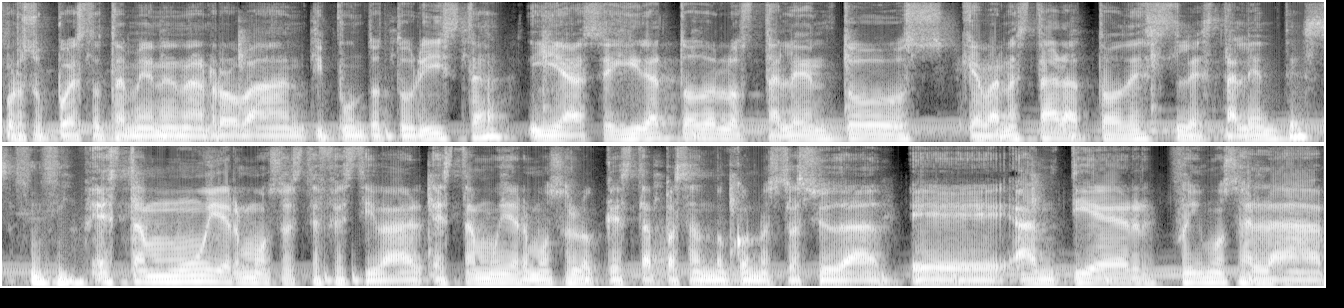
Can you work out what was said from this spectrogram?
por supuesto también en arroba anti.turista y a seguir a todos los talentos que van a estar, a todos los talentes. está muy hermoso este festival, está muy hermoso lo que está pasando con nuestra ciudad. Eh, antier fuimos a la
